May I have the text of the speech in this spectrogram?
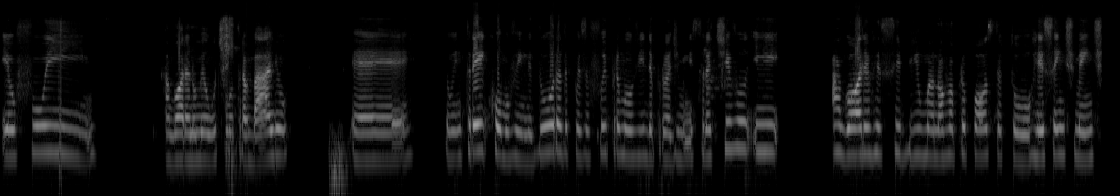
Eu fui, agora no meu último trabalho, é, eu entrei como vendedora, depois eu fui promovida para o administrativo e agora eu recebi uma nova proposta, estou recentemente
